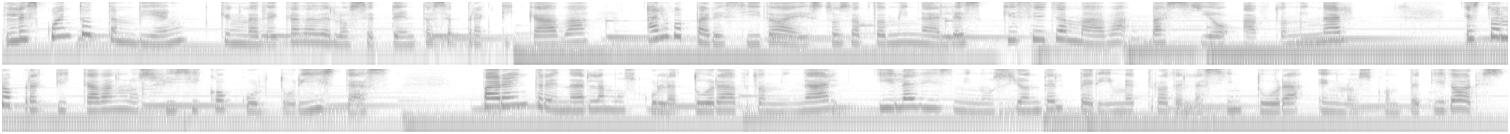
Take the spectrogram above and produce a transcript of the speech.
Les cuento también que en la década de los 70 se practicaba algo parecido a estos abdominales que se llamaba vacío abdominal. Esto lo practicaban los físico-culturistas para entrenar la musculatura abdominal y la disminución del perímetro de la cintura en los competidores,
